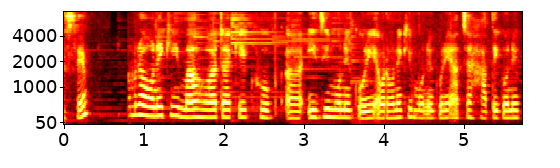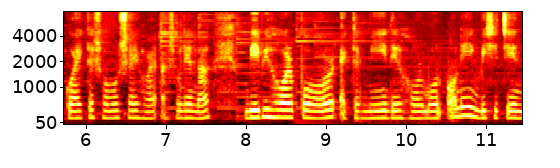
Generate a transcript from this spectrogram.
আছে। আমরা অনেকেই মা হওয়াটাকে খুব ইজি মনে করি। আবার অনেকে মনে করি আচ্ছা হাতে গোনে কয়েকটা সমস্যাই হয়। আসলে না। বেবি হওয়ার পর একটা মেয়েদের হরমোন অনেক বেশি চেঞ্জ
